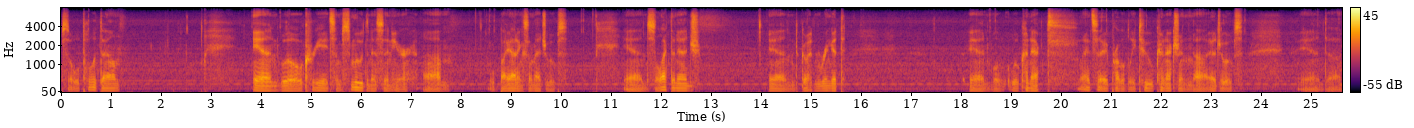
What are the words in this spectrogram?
so we'll pull it down and we'll create some smoothness in here um, by adding some edge loops. And select an edge and go ahead and ring it. And we'll, we'll connect I'd say probably two connection uh, edge loops. And um,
